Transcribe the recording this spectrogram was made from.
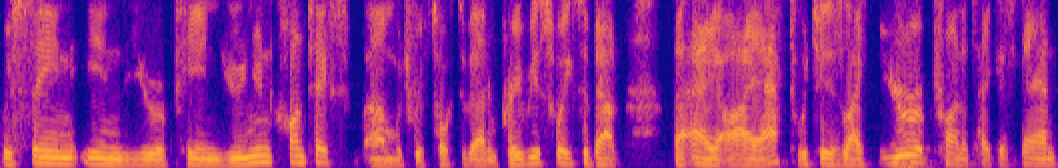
We've seen in the European Union context, um, which we've talked about in previous weeks, about the AI Act, which is like Europe trying to take a stand.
